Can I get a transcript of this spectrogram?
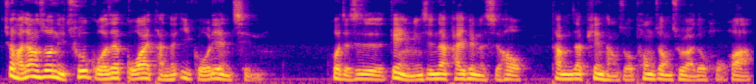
就好像说，你出国在国外谈的异国恋情，或者是电影明星在拍片的时候，他们在片场所碰撞出来的火花，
